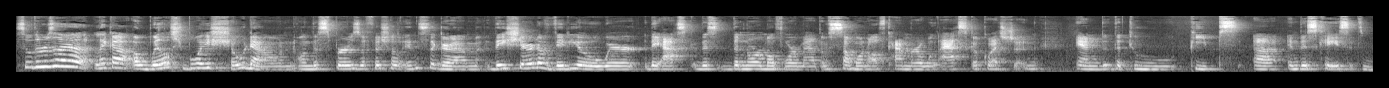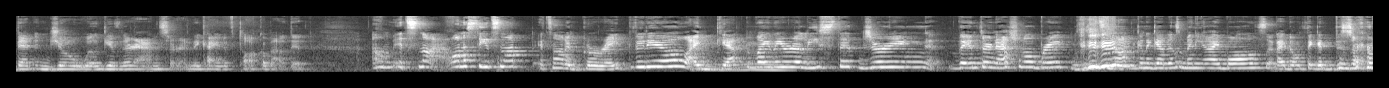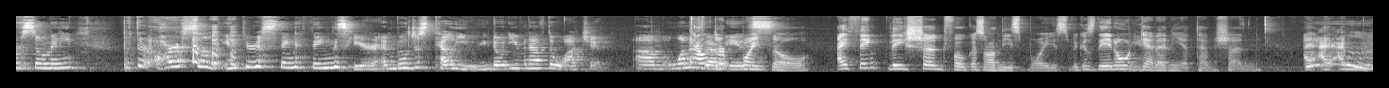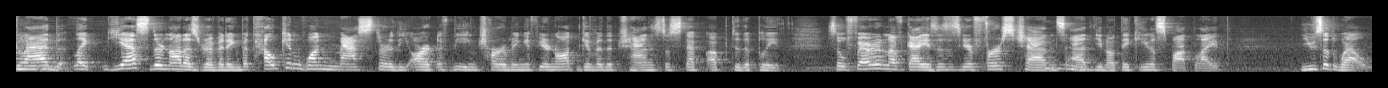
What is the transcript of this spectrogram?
So there's a like a, a Welsh boy showdown on the Spurs official Instagram. They shared a video where they ask this the normal format of someone off camera will ask a question and the two peeps, uh, in this case it's Ben and Joe, will give their answer and they kind of talk about it. Um, it's not honestly, it's not it's not a great video. I get why they released it during the international break. It's not gonna get as many eyeballs, and I don't think it deserves so many. But there are some interesting things here, and we'll just tell you. You don't even have to watch it. Um, one of them Counterpoint is though, I think they should focus on these boys because they don't get any attention. I, I, I'm glad, hmm. like, yes, they're not as riveting, but how can one master the art of being charming if you're not given a chance to step up to the plate? So, fair enough, guys, this is your first chance at, hmm. you know, taking the spotlight. Use it well.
